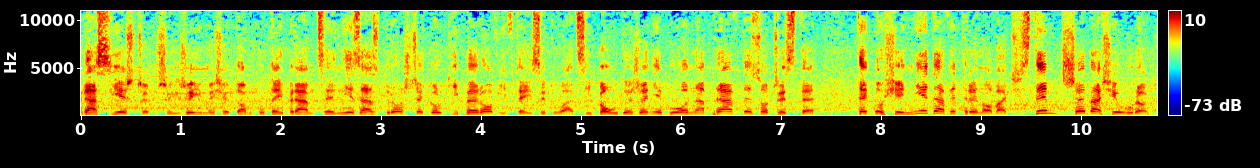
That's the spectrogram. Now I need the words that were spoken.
Raz jeszcze przyjrzyjmy się Tomku tej bramce. Nie zazdroszczę golkiperowi w tej sytuacji, bo uderzenie było naprawdę soczyste. Tego się nie da wytrenować, z tym trzeba się urodzić.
